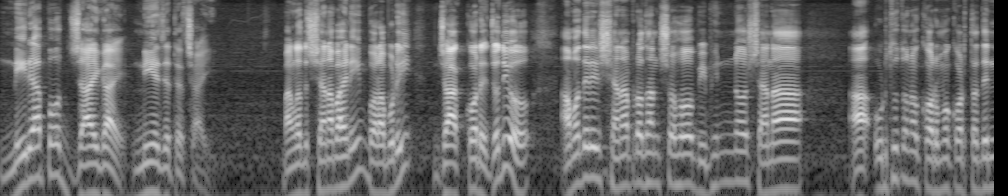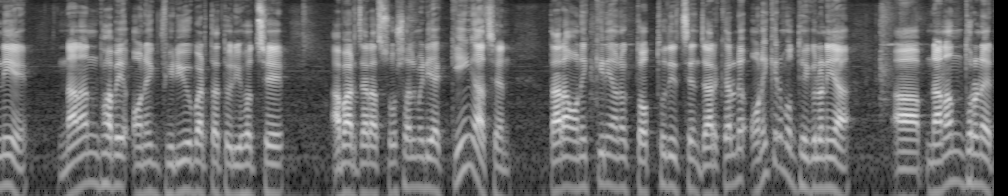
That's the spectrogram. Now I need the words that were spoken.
নিরাপদ জায়গায় নিয়ে যেতে চাই। বাংলাদেশ সেনাবাহিনী বরাবরই যা করে। যদিও আমাদের এই সেনাপ্রধান সহ বিভিন্ন সেনা ঊর্ধ্বতন কর্মকর্তাদের নিয়ে নানানভাবে অনেক ভিডিও বার্তা তৈরি হচ্ছে। আবার যারা সোশ্যাল মিডিয়া কিং আছেন, তারা অনেককে নিয়ে অনেক তথ্য দিচ্ছেন, যার কারণে অনেকের মধ্যে এগুলো নিয়ে নানান ধরনের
